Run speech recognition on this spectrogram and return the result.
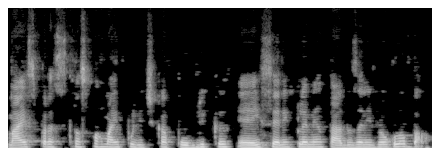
mas para se transformar em política pública é, e serem implementadas a nível global.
